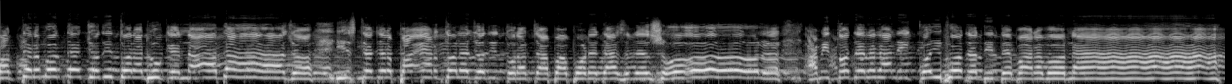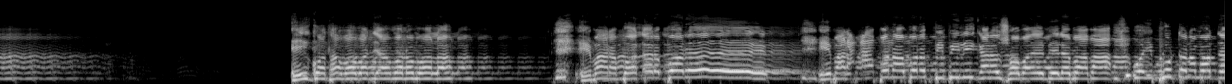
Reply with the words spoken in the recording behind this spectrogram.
গর্তের মধ্যে যদি তোরা ঢুকে না যাস স্টেজের পায়ের তলে যদি তোরা চাপা পড়ে যাস রে সোল আমি তোদের রানী কৈফত দিতে পারব না। এই কথা বাবা যেমন বলা। এবার বলার পরে, এবার আপন আপন পিপিলি কেন সবাই বেলে, বাবা, ওই ফুটোর মধ্যে,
